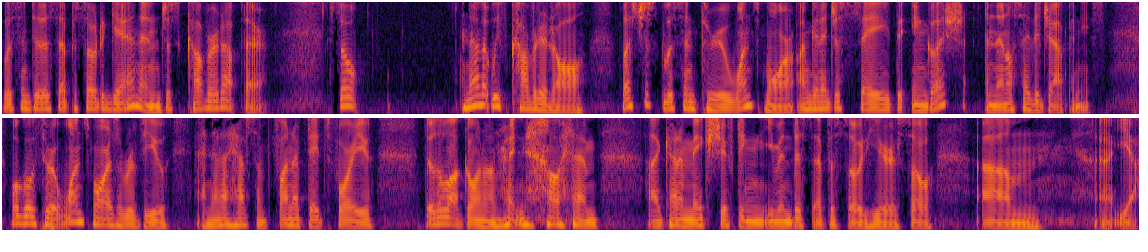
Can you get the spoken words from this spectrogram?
Listen to this episode again and just cover it up there. So now that we've covered it all, let's just listen through once more. I'm going to just say the English and then I'll say the Japanese. We'll go through it once more as a review and then I have some fun updates for you. There's a lot going on right now and I'm uh, kind of makeshifting even this episode here. So, um, uh, yeah,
